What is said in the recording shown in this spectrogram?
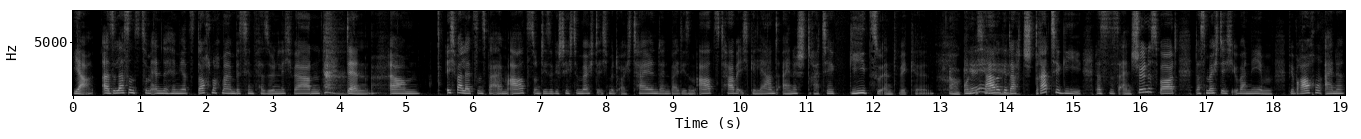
Ja, also lass uns zum Ende hin jetzt doch noch mal ein bisschen versöhnlich werden, denn ähm, ich war letztens bei einem Arzt und diese Geschichte möchte ich mit euch teilen, denn bei diesem Arzt habe ich gelernt, eine Strategie zu entwickeln. Und ich Okay. habe gedacht, Strategie, das ist ein schönes Wort, das möchte ich übernehmen. Wir brauchen eine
